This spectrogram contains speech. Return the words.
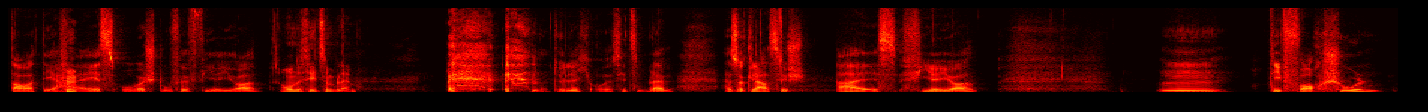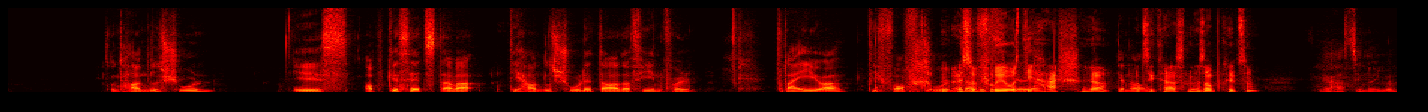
dauert die HAS-Oberstufe vier Jahre, Ohne sitzen bleiben. natürlich, ohne sitzen bleiben. Also klassisch AS vier Jahre. Mm, Die Fachschulen und Handelsschulen ist abgesetzt, aber die Handelsschule dauert auf jeden Fall drei Jahre. Die Fachschulen. Also früher war es die. Hasch, ja, Genau. hat sie geheißen als Abkürzung. Ja, hast du noch immer?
